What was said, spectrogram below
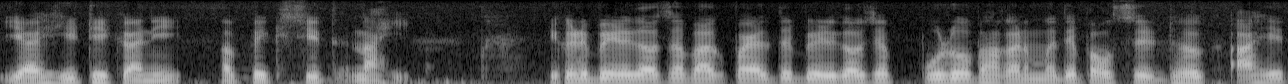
याही ठिकाणी अपेक्षित नाही. इकडे बेळगावचा भाग पाहिला तर बेळगावच्या पूर्व भागांमध्ये पावसाचे ढग आहेत.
